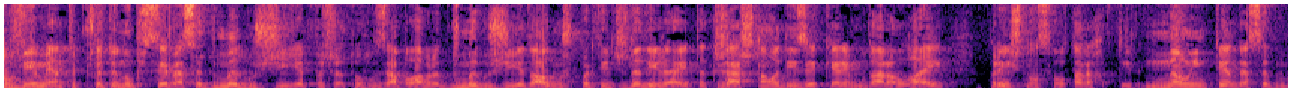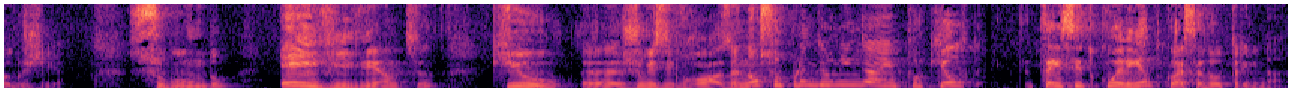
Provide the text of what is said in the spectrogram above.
obviamente. Portanto, eu não percebo essa demagogia, pois já estou a utilizar a palavra demagogia, de alguns partidos da direita que já estão a dizer que querem mudar a lei para isto não se voltar a repetir. Não entendo essa demagogia. Segundo, é evidente que o uh, juiz Ivo Rosa não surpreendeu ninguém, porque ele tem sido coerente com essa doutrina.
